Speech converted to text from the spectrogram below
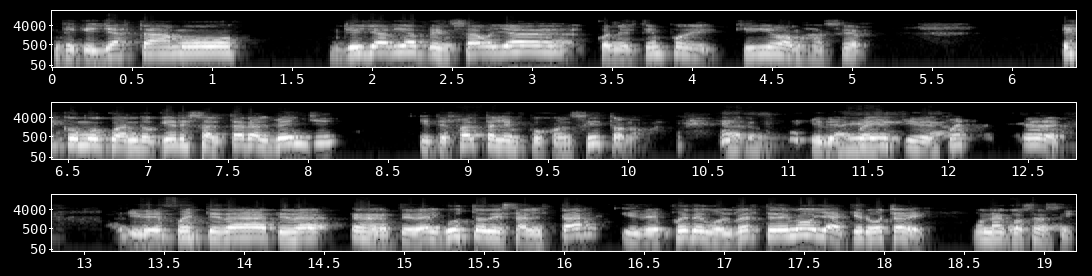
de que ya estábamos, yo ya había pensado ya con el tiempo de qué íbamos a hacer. Es como cuando quieres saltar al Benji y te falta el empujoncito, ¿no? Claro. Y después, y después, y después te da, te da, ah, te da el gusto de saltar y después de volverte de nuevo, ya quiero otra vez, una cosa así.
